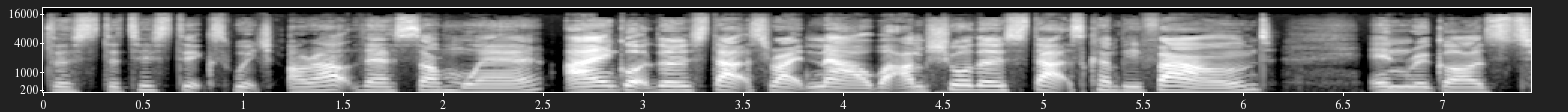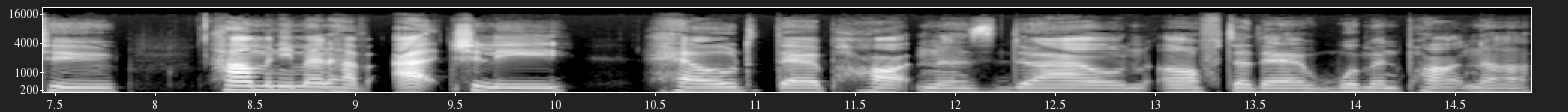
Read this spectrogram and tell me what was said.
the statistics which are out there somewhere, I ain't got those stats right now, but I'm sure those stats can be found in regards to how many men have actually held their partners down after their woman partner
